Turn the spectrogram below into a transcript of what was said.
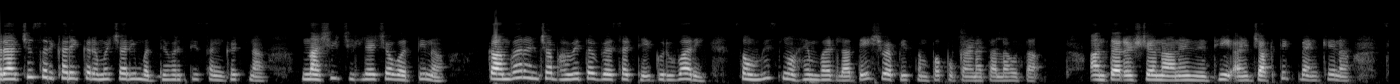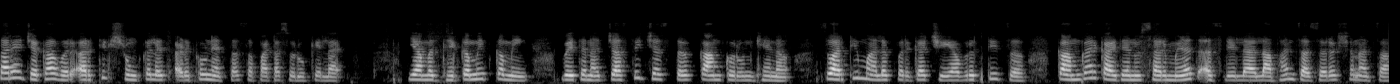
राज्य सरकारी कर्मचारी मध्यवर्ती संघटना नाशिक जिल्ह्याच्या वतीनं कामगारांच्या भवितव्यासाठी गुरुवारी सव्वीस नोव्हेंबरला देशव्यापी संप पुकारण्यात आला होता. आंतरराष्ट्रीय नाणेनिधी आणि जागतिक बँकेनं साऱ्या जगावर आर्थिक शृंखलेत अडकवण्याचा सपाटा सुरू केलाय. यामध्ये कमीत कमी वेतनात जास्तीत जास्त काम करून घेणं स्वार्थी मालक वर्गाची या वृत्तीचं कामगार कायद्यानुसार मिळत असलेल्या लाभांचा संरक्षणाचा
